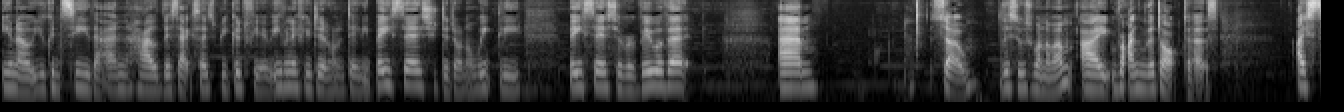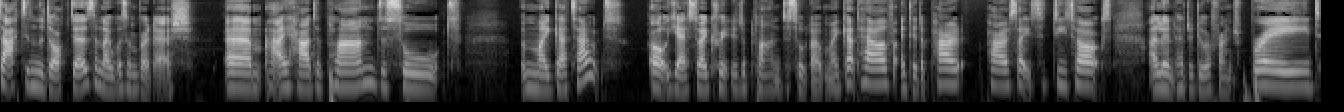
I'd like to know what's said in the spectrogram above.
you know you can see then how this exercise would be good for you. Even if you did it on a daily basis you did it on a weekly basis a review of it. Um so, this was one of them. I rang the doctors. I sat in the doctors and I wasn't British. Um, I had a plan to sort my gut out. Oh, yeah, so I created a plan to sort out my gut health. I did a par- parasite detox. I learned how to do a French braid.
